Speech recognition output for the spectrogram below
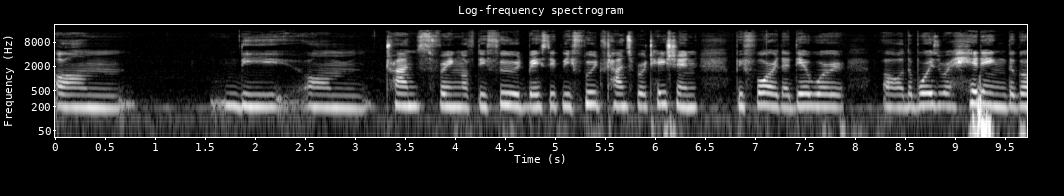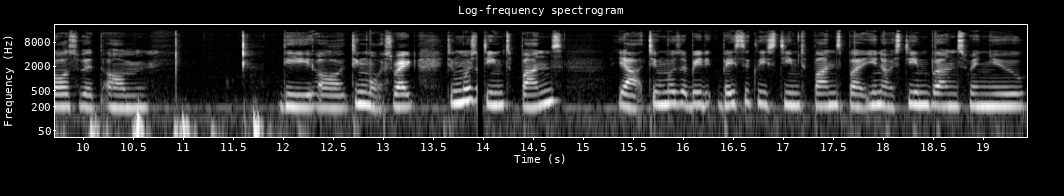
um, the um, transferring of the food basically food transportation before that they were uh, the boys were hitting the girls with um, the uh, tingmos right? Tingmos steamed buns. Yeah tingmos are basically steamed buns but you know steamed buns when you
